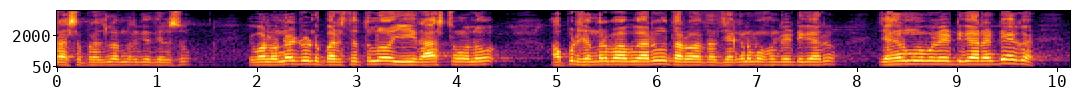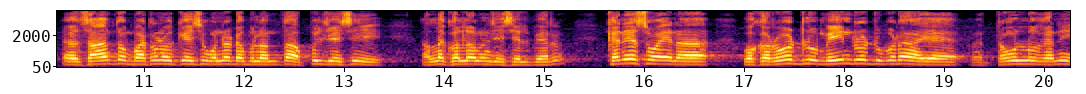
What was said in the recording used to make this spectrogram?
రాష్ట్ర ప్రజలందరికీ తెలుసు. ఇవాళ ఉన్నటువంటి పరిస్థితుల్లో ఈ రాష్ట్రంలో అప్పుడు చంద్రబాబు గారు తర్వాత జగన్మోహన్ రెడ్డి గారు. జగన్మోహన్ రెడ్డి గారు అంటే సాయంత్రం బటన్ ఒక్కేసి ఉన్న డబ్బులంతా అప్పులు చేసి అల్లకొల్లోలం చేసి వెళ్ళిపోయారు. కనీసం ఆయన ఒక రోడ్లు మెయిన్ రోడ్లు కూడా టౌన్లో కానీ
